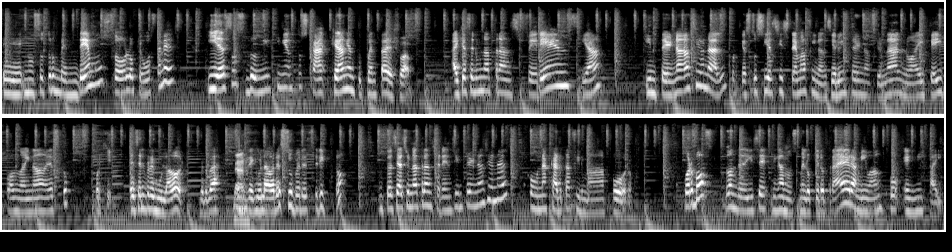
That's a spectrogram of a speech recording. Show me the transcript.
eh, nosotros vendemos todo lo que vos tenés y esos 2.500 quedan en tu cuenta de Schwab. Hay que hacer una transferencia internacional, porque esto sí es sistema financiero internacional, no hay PayPal, no hay nada de esto, porque es el regulador, ¿verdad? El regulador es súper estricto. Entonces se hace una transferencia internacional con una carta firmada por, por vos, donde dice, digamos, me lo quiero traer a mi banco en mi país.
